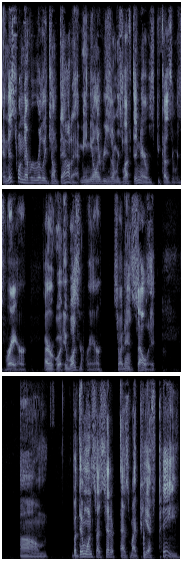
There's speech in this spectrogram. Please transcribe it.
and this one never really jumped out at me and the only reason it was left in there was because it was rare or or it wasn't rare so I didn't sell it um, but then once I set it as my PFP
